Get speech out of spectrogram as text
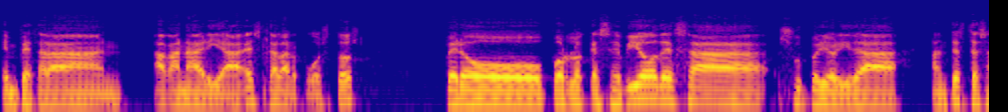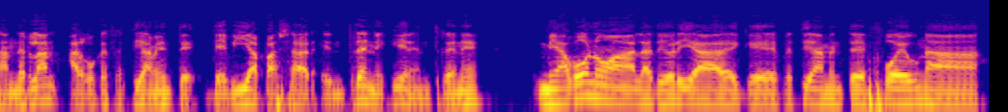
empezarán a ganar y a escalar puestos pero por lo que se vio de esa superioridad ante este Sunderland, algo que efectivamente debía pasar entrene quien entrene, me abono a la teoría de que efectivamente fue una,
